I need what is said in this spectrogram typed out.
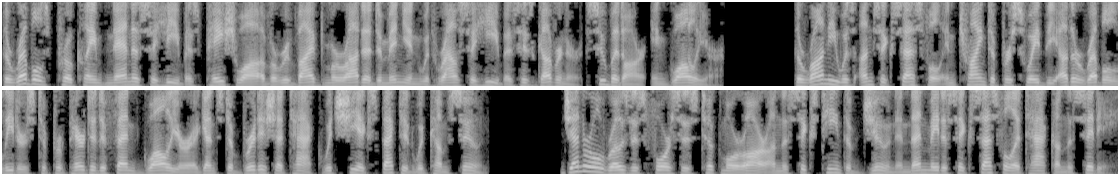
The rebels proclaimed Nana Sahib as Peshwa of a revived Maratha dominion with Rao Sahib as his governor in Gwalior. The Rani was unsuccessful in trying to persuade the other rebel leaders to prepare to defend Gwalior against a British attack which she expected would come soon. General Rose's forces took Morar on 16 June and then made a successful attack on the city.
